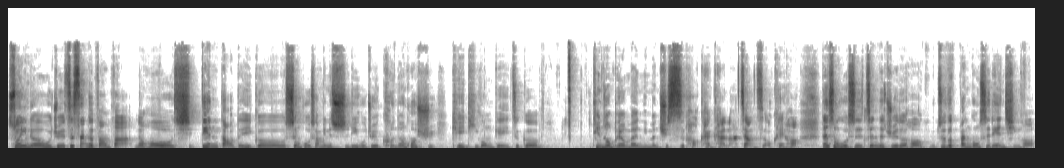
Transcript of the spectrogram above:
所以呢，我觉得这三个方法，然后颠倒的一个生活上面的实例，我觉得可能或许可以提供给这个听众朋友们，你们去思考看看啦，这样子 OK 哈。但是我是真的觉得哈，这个办公室恋情哈，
